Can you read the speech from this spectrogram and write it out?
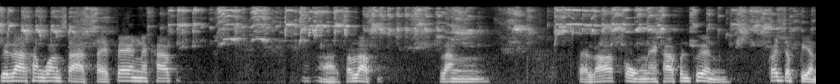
เวลาทำความสะอาดใส่แป้งนะครับสำหรับรังแต่ละกรงนะครับเพื่อนๆ ก็จะเปลี่ยน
